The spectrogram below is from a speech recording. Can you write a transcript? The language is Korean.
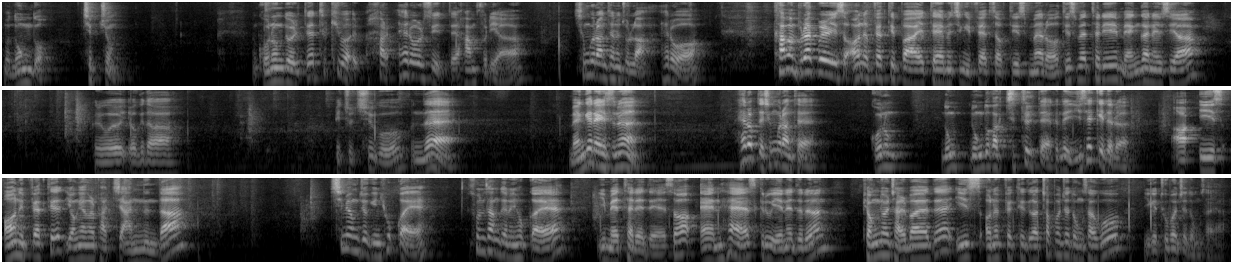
뭐 농도, 집중. 고농도일 때 특히 하- 해로울 수 있대. harmful이야. 식물한테는 졸라 해로워. Common blackberry is unaffected by damaging effects of this metal. This metal이 맹가네스야. 그리고 여기다 밑줄 치고 근데 맹게네이스는 해롭대 식물한테 고농 농, 농도가 짙을 때. 근데 이 새끼들은 are, is unaffected 영향을 받지 않는다. 치명적인 효과에 손상되는 효과에 이 메탈에 대해서 and has 그리고 얘네들은 병렬 잘 봐야 돼. is unaffected가 첫 번째 동사고 이게 두 번째 동사야.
